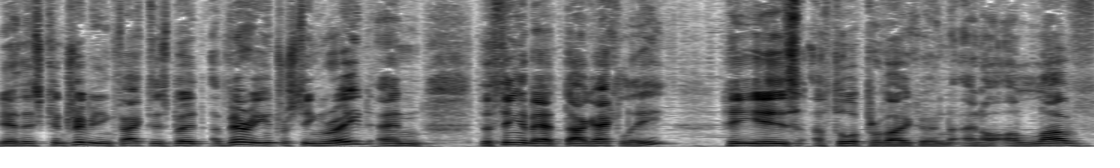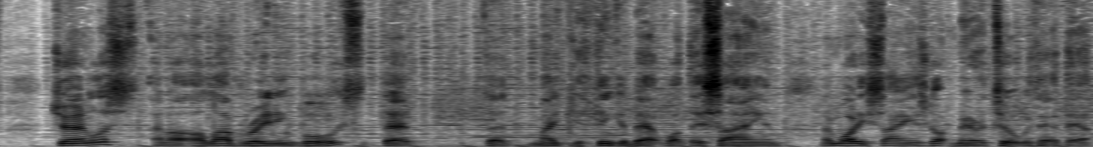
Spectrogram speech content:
yeah, there's contributing factors, but a very interesting read. And the thing about Doug Ackley, he is a thought provoker, and, and I, I love journalists and I, I love reading books that that make you think about what they're saying, and, and what he's saying has got merit to it without doubt.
